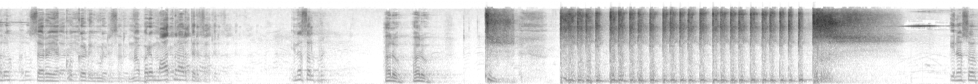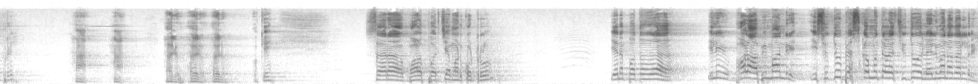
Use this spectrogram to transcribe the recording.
ಹಲೋ? ಸರ್ ಯಾಕೋ ಕಡಿಮೆ ಮಾಡ್ರಿ ಸರ್. ನಾ ಬರೀ ಮಾತನಾಡ್ತೀರಿ ಸರ್. ಇನ್ನೂ ಸ್ವಲ್ಪ ರೀ. Hello hello. ಇನ್ನೂ ಸ್ವಲ್ಪ ರೀ. ಹಾಂ ಹಾಂ. Hello hello hello. Okay. Sir ಭಾಳ ಪರಿಚಯ ಮಾಡಿಕೊಟ್ರು. ಏನಪ್ಪ ಅಂತಂದ್ರೆ ಇಲ್ಲಿ ಭಾಳ ಅಭಿಮಾನ ರೀ. ಈ ಸಿದ್ದು ಬೆಸ್ಕಮ್ ಅಂತೇಳಿ ಸಿದ್ದು ಲಲಿಮನ್ ಅದಲ್ರಿ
